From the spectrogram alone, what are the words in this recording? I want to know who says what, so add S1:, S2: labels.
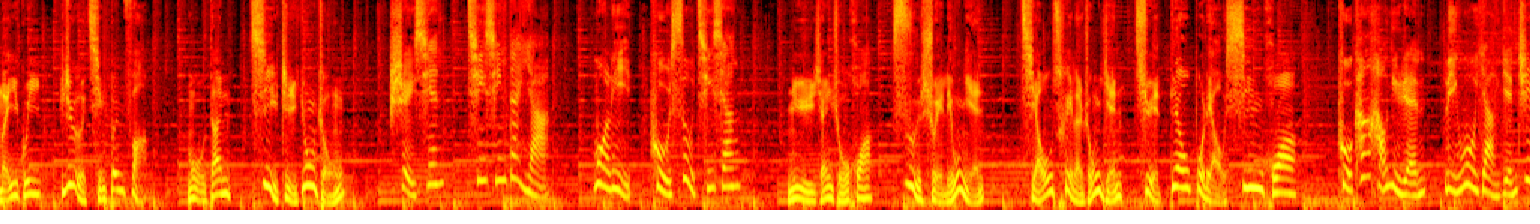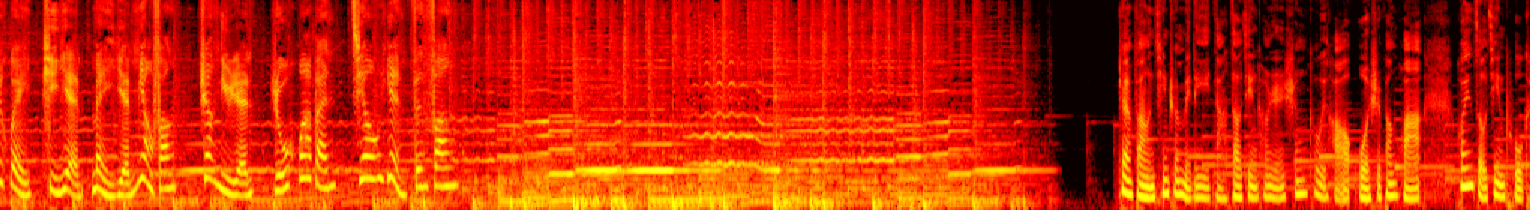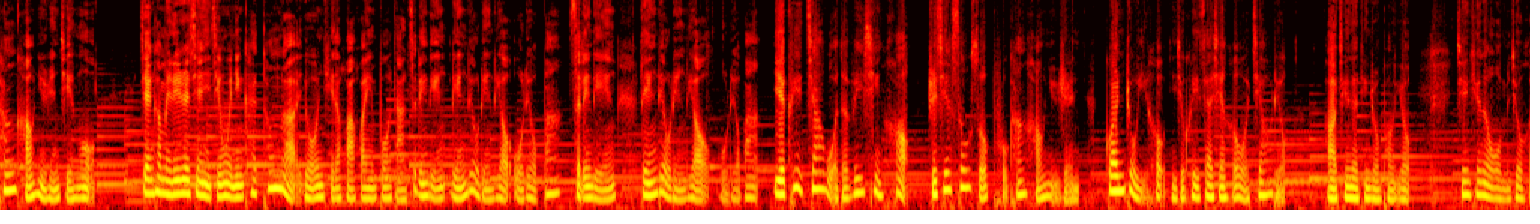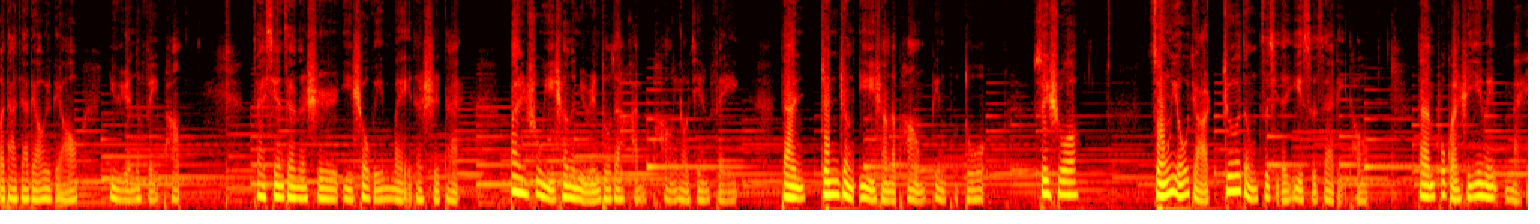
S1: 玫瑰热情奔放，牡丹气质雍容，
S2: 水仙清新淡雅，茉莉朴素清香。
S1: 女人如花，似水流年，憔悴了容颜，却凋不了心花。
S2: 普康好女人，领悟养颜智慧，体验美颜妙方，让女人如花般娇艳芬芳。
S3: 绽放青春美丽，打造健康人生。各位好，我是芳华，欢迎走进普康好女人节目。健康美丽热线已经为您开通了，有问题的话欢迎拨打四零零零六零六五六八四零零零六零六五六八，也可以加我的微信号，直接搜索“普康好女人”，关注以后你就可以在线和我交流。好，亲爱的听众朋友，今天呢，我们就和大家聊一聊女人的肥胖。在现在呢是以瘦为美的时代，半数以上的女人都在喊胖要减肥，但真正意义上的胖并不多。虽说总有点折腾自己的意思在里头，但不管是因为美，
